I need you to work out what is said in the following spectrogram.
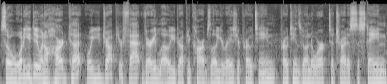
So what do you do in a hard cut? Well, you drop your fat very low, you drop your carbs low, you raise your protein. Protein's going to work to try to sustain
